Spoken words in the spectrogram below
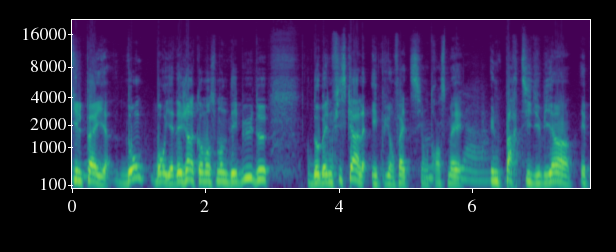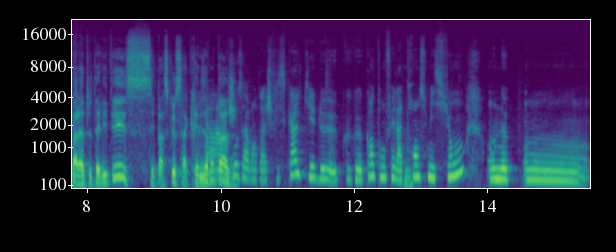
qu'il paye. Donc, bon, il y a déjà un commencement de début de d'aubaine fiscale. Et puis en fait, si on mm. transmet une partie du bien et pas la totalité, c'est parce que ça crée des avantages. Il y a un gros avantage fiscal qui est de, que, quand on fait la mm. transmission, on ne, on,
